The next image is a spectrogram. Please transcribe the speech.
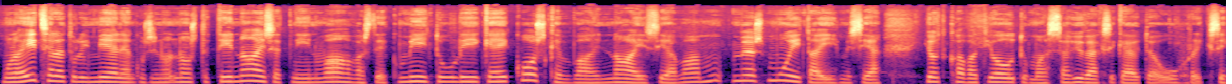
Mulla itsellä tuli mieleen, kun siinä nostettiin naiset niin vahvasti, että kun MeToo-liike ei koske vain naisia, vaan mu- myös muita ihmisiä, jotka ovat joutumassa hyväksikäytön uhriksi.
